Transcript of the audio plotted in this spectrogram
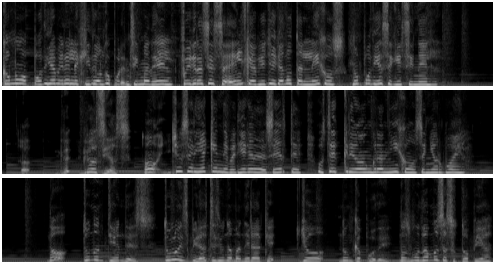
¿Cómo podía haber elegido algo por encima de él? Fue gracias a él que había llegado tan lejos. No podía seguir sin él. Gracias. Oh, yo sería quien debería agradecerte. Usted creó a un gran hijo, señor Wilde. No, tú no entiendes. Tú lo inspiraste de una manera que yo nunca pude. Nos mudamos a Zootopia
